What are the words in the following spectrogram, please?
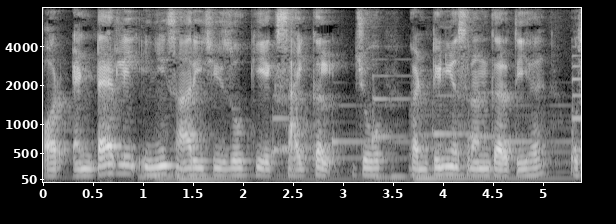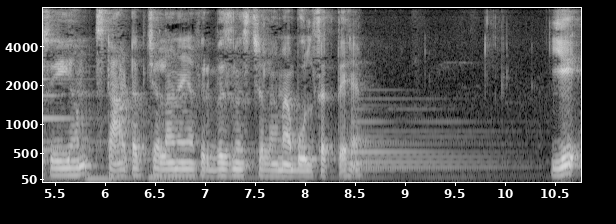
और एंटायरली इन्हीं सारी चीज़ों की एक साइकिल जो कंटिन्यूस रन करती है, उसे ही हम स्टार्टअप चलाना या फिर बिज़नेस चलाना बोल सकते हैं। ये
